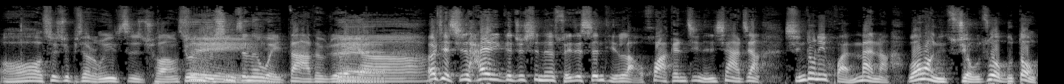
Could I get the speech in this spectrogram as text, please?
哦，所以就比较容易痔疮，所以女性真的伟大，对不对？对呀。而且其实还有一个就是呢，随着身体的老化跟机能下降，行动力缓慢啊，往往你久坐不动，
